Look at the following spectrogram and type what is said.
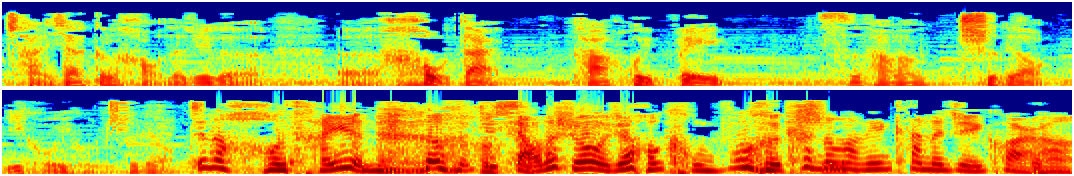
产下更好的这个呃后代，它会被雌螳螂吃掉，一口一口吃掉。真的好残忍的，就小的时候我觉得好恐怖，看动画片看的这一块儿啊。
